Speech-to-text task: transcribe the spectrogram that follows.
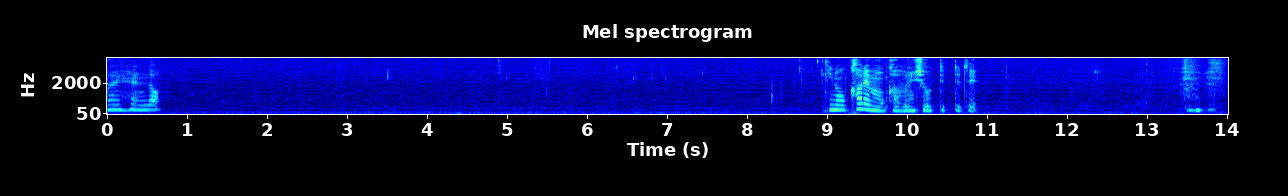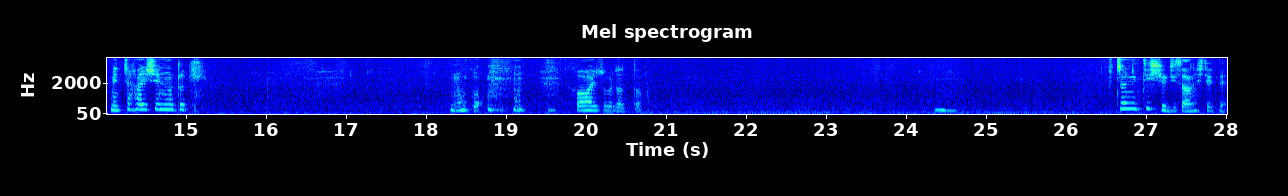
大変だ。昨日カレンも花粉症って言ってて。めっちゃ配信の時。なんか かわいそうだった。うん。普通にティッシュ持参してて。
